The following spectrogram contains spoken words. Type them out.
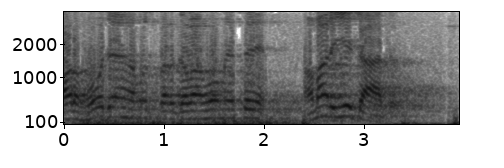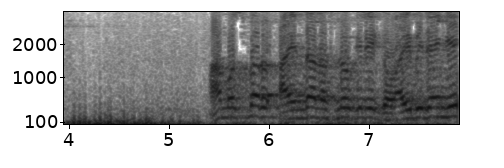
اور ہو جائے ہم اس پر گواہوں میں سے۔ ہماری یہ چاہت ہے۔ ہم اس پر آئندہ نسلوں کے لیے گواہی بھی دیں گے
